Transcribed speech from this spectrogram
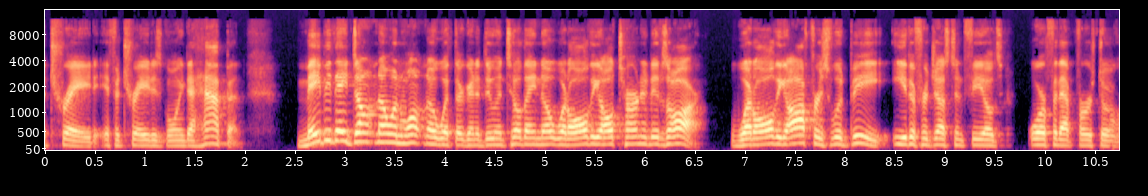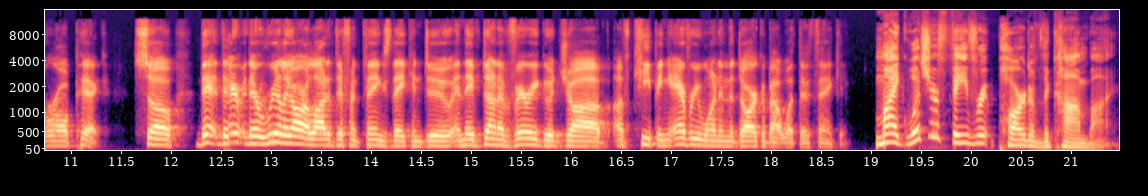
a trade if a trade is going to happen. Maybe they don't know and won't know what they're going to do until they know what all the alternatives are, what all the offers would be, either for Justin Fields or for that first overall pick. So there, there, there really are a lot of different things they can do, and they've done a very good job of keeping everyone in the dark about what they're thinking. Mike, what's your favorite part of the combine?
